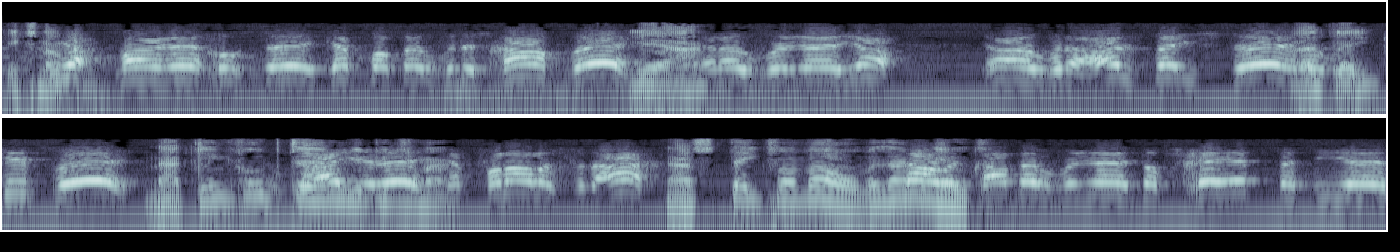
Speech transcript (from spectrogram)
Ik snap Ja, maar eh, goed, eh, ik heb wat over de schapen. Ja. En over, eh, ja, ja, over de huisbeesten. En Oké. over de kippen. Nou, klinkt goed, meneer eieren. Ik heb van alles vandaag. Nou, steek van wal. We zijn Nou, het benieuwd. gaat over eh, dat schip met die eh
